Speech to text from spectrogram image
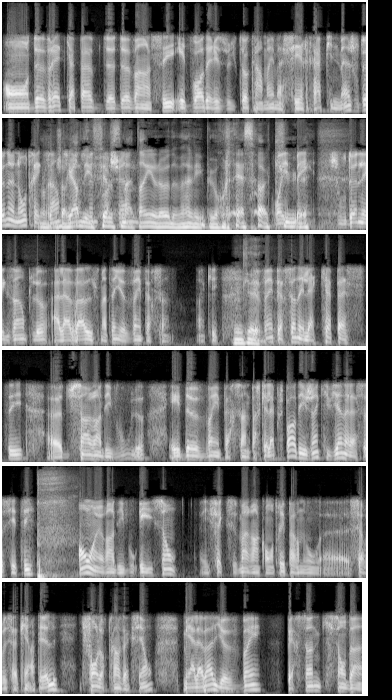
on devrait être capable de devancer et de voir des résultats quand même assez rapidement. Je vous donne un autre exemple. je regarde les fils ce matin là, devant les bureaux de la Oui, ben, je vous donne l'exemple. À Laval, ce matin, il y a 20 personnes. OK? 20 personnes et la capacité euh, du sans rendez-vous là, est de 20 personnes. Parce que la plupart des gens qui viennent à la société ont un rendez-vous et ils sont effectivement rencontrés par nos euh, services à clientèle. Ils font leurs transactions. Mais à Laval, il y a 20 personnes qui sont dans,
